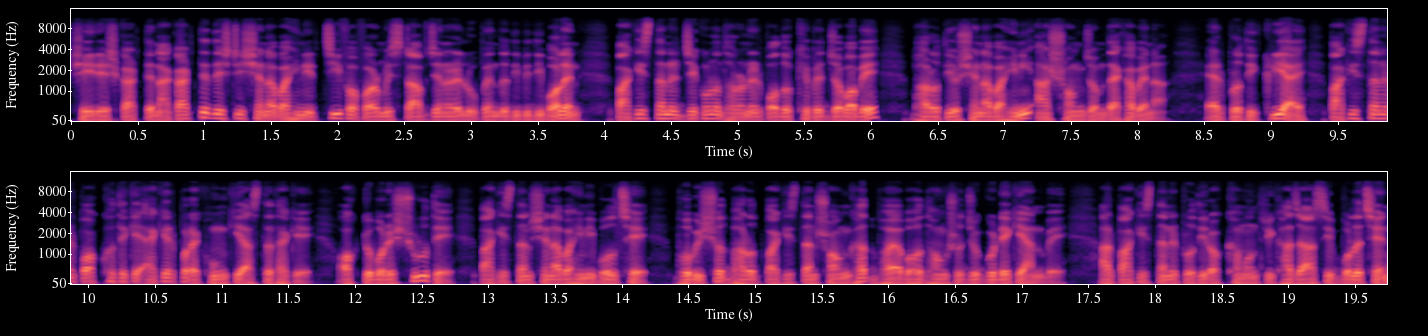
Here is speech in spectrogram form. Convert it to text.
সেই রেশ কাটতে না কাটতে দেশটির সেনাবাহিনীর chief of army staff general Upendra দ্বিবেদী বলেন, পাকিস্তানের যে কোনো ধরনের পদক্ষেপের জবাবে ভারতীয় সেনাবাহিনী আর সংযম দেখাবে না। এর প্রতিক্রিয়ায় পাকিস্তানের পক্ষ থেকে একের পর এক হুমকি আসতে থাকে। অক্টোবরের শুরুতে পাকিস্তান সেনাবাহিনী বলছে, ভবিষ্যৎ ভারত পাকিস্তান সংঘাত ভয়াবহ ধ্বংসযোগ্য ডেকে আনবে। আর পাকিস্তানের প্রতিরক্ষামন্ত্রী খাজা আসিফ বলেছেন,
